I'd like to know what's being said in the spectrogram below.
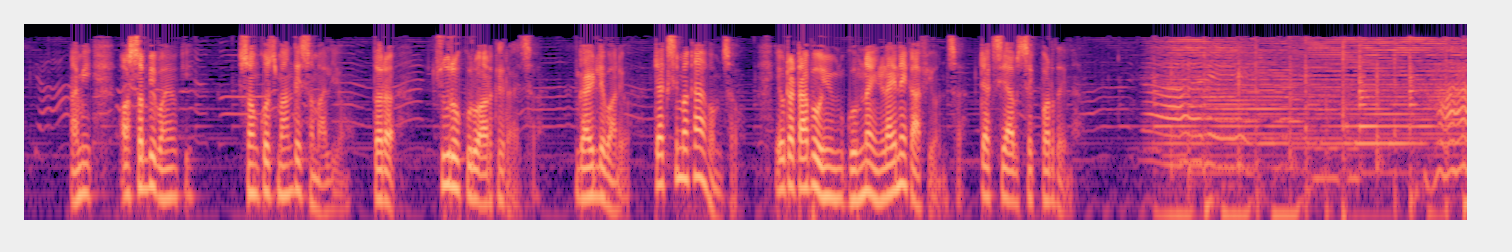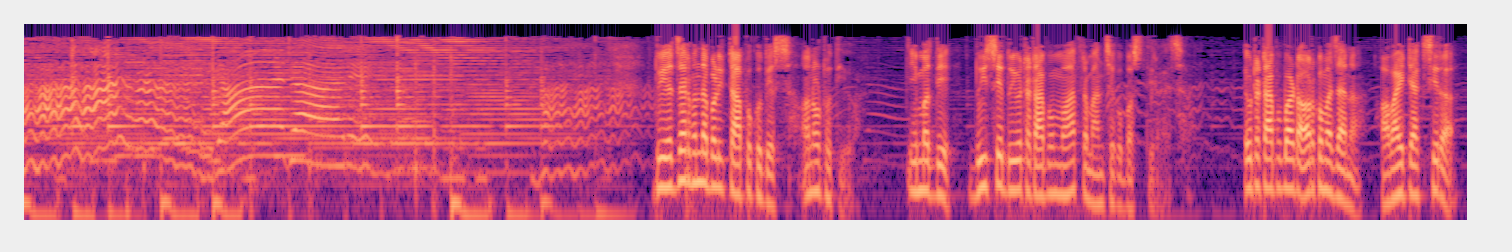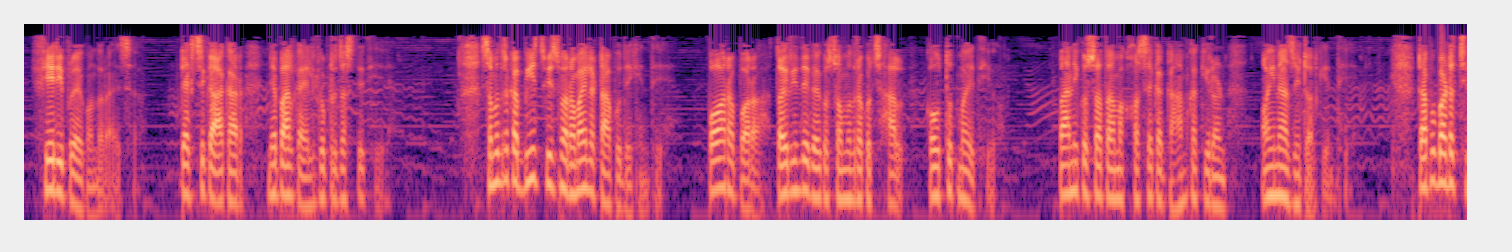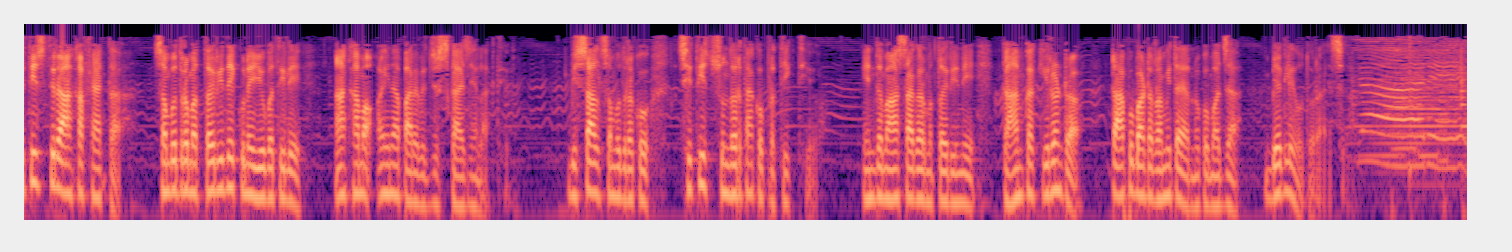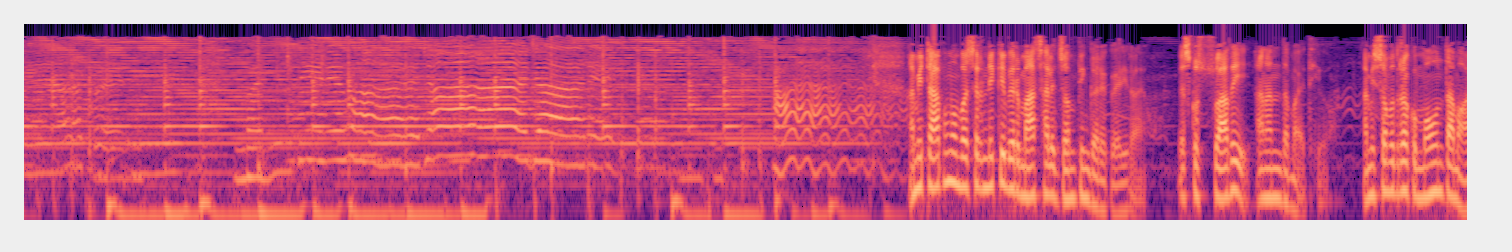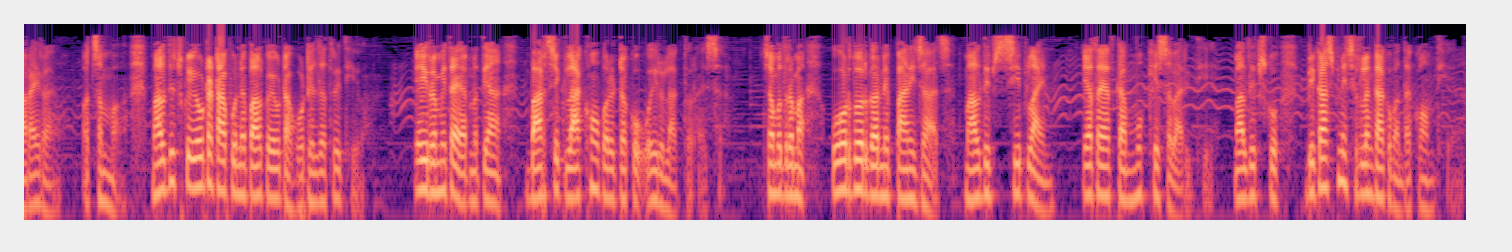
हामी असभ्य भयौँ कि? सङ्कोच मान्दै सम्हालियौँ तर चुरो कुरो अर्कै रहेछ। गाइडले भन्यो ट्याक्सीमा कहाँ घुम्छौ? एउटा टापु घुम्न हिँडाइ नै काफी हुन्छ। ट्याक्सी आवश्यक पर्दैन। दुई हजारभन्दा बढी टापुको देश अनौठो थियो। यीमध्ये दुई सय दुईवटा टापुमा मात्र मान्छेको बस्ती रहेछ। एउटा टापुबाट अर्कोमा जान हवाई ट्याक्सी र फेरी प्रयोग हुँदो रहेछ। ट्याक्सीका आकार नेपालका हेलिकप्टर जस्तै थिए। समुद्रका बीचबीचमा रमाइला टापु देखिन्थे। पर पर तैरिँदै गएको समुद्रको छाल कौतुकमय थियो। पानीको सतहमा खसेका घामका किरण ऐना झैँ टल्किन्थे। टापुबाट क्षितिजतिर आँखा फ्याँक्दा समुद्रमा तैरिँदै कुनै युवतीले आँखामा ऐना पारेर जिस्काए लाग्थ्यो। विशाल समुद्रको क्षितिज सुन्दरताको प्रतीक थियो। हिन्द महासागरमा तैरिने घामका किरण र टापुबाट रमिता हेर्नुको मजा बेग्लै हुँदो रहेछ। हामी टापुमा बसेर निकै बेर माछाले जम्पिङ गरेको हेरिरह्यौँ। यसको स्वादै आनन्दमय थियो। हामी समुद्रको मौनतामा हराइरह्यौँ। अचम्म मालदिप्सको एउटा टापु नेपालको एउटा होटेल जत्रै थियो। यही रमिता हेर्न त्यहाँ वार्षिक लाखौँ पर्यटकको ओहिरो लाग्दो रहेछ। समुद्रमा ओहोरदोहोर गर्ने पानी जहाज मालदिप्स सिप लाइन यातायातका मुख्य सवारी थिए। मालदिप्सको विकास पनि श्रीलङ्काको भन्दा कम थिएन।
